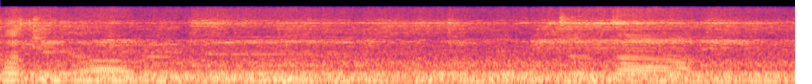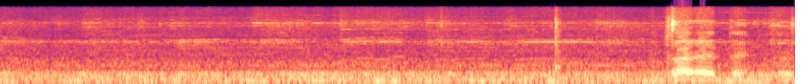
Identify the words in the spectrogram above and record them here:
滝があるたれてくる？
